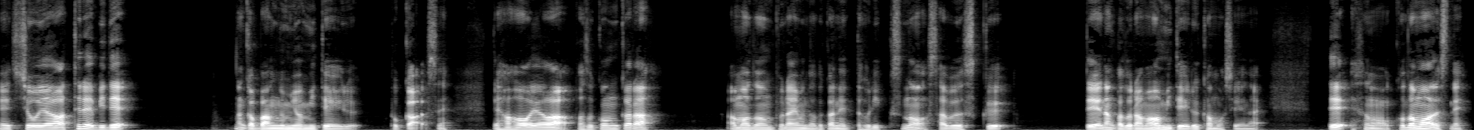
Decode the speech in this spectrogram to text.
えー、父親はテレビでなんか番組を見ているとかですね。で、母親はパソコンから Amazon プライムだとか Netflix のサブスクでなんかドラマを見ているかもしれない。で、その子供はですね、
